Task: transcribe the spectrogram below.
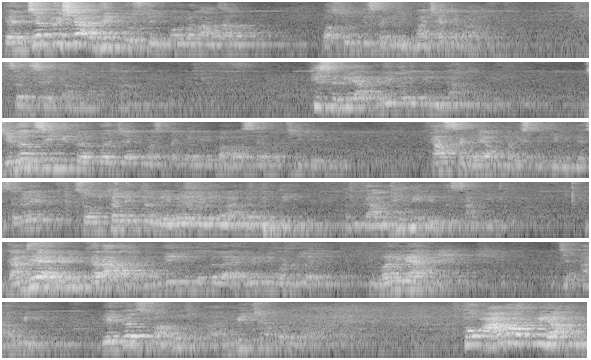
त्यांच्यापेक्षा अधिक मुस्लिम मौलाना आझादपासून ती सगळी माझ्याकडे सर सरसैद अहमद खान. ही सगळी आकडेवारी त्यांनी दाखवली. जिनाची ही तळपळ जग मस्तकाली बाबासाहेबांची केली. ह्या सगळ्या परिस्थितीमध्ये सगळे संस्थानिक तर वेगळे वेगळे मागत होती. पण गांधींनी तिथं सांगितलं. गांधी आर्मी करा. गांधीबद्दल आर्मीने म्हटलंय की वन मॅन जे आर्मी एकच माणूस आर्मीच्या मध्ये तो आम आदमी आहे.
